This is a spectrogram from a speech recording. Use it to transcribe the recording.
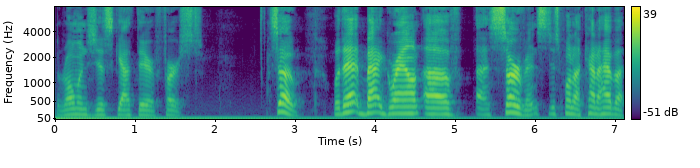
The Romans just got there first. So, with that background of uh, servants, just want to kind of have a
